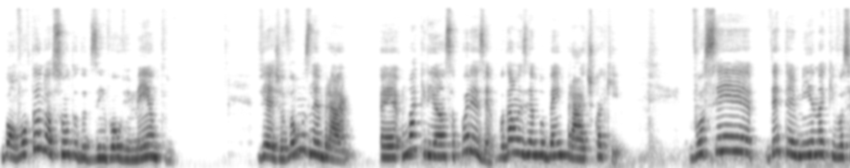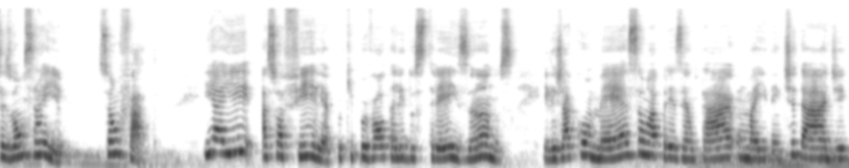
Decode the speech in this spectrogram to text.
Bom, voltando ao assunto do desenvolvimento, veja, vamos lembrar é, uma criança, por exemplo, vou dar um exemplo bem prático aqui. Você determina que vocês vão sair, isso é um fato. E aí a sua filha, porque por volta ali dos três anos, eles já começam a apresentar uma identidade,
